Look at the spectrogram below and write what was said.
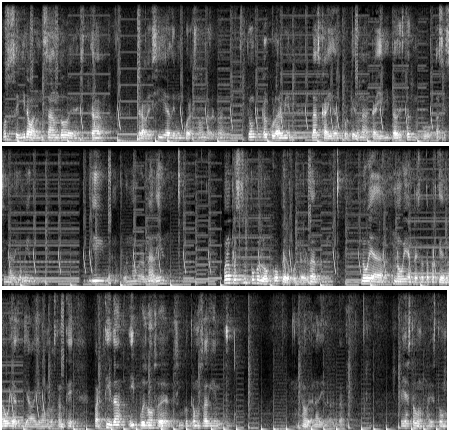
Vamos a seguir avanzando en esta travesía de un corazón, la verdad. Tengo que calcular bien las caídas porque de una caídita de estas me puedo asesinar yo mismo. Y bueno, pues no veo a nadie. Bueno, pues es un poco loco, pero pues la verdad no voy a, no voy a empezar otra partida de nuevo, ya, ya llevamos bastante partida y pues vamos a ver si encontramos a alguien. No veo a nadie, la verdad. Ahí está uno, ahí está uno,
